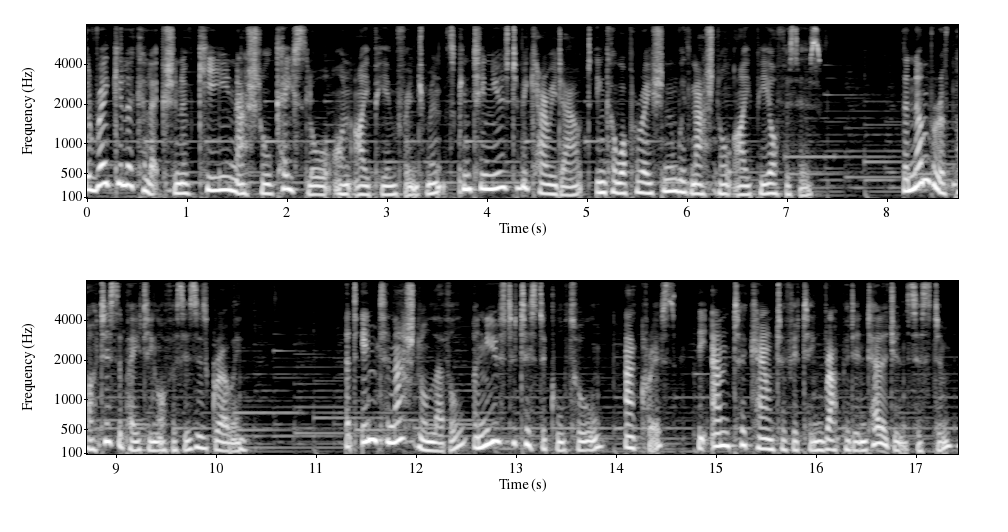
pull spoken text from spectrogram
the regular collection of key national case law on IP infringements continues to be carried out in cooperation with national IP offices. The number of participating offices is growing. At international level, a new statistical tool, ACRIS, the Anti Counterfeiting Rapid Intelligence System,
